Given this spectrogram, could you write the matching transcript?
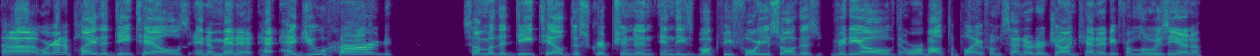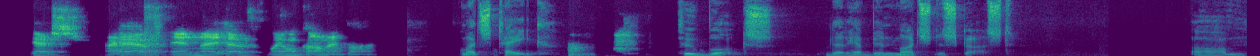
uh, we're gonna play the details in a minute. Ha- had you heard? Some of the detailed description in, in these books before you saw this video that we're about to play from Senator John Kennedy from Louisiana? Yes, I have, and I have my own comment on it. let's take two books that have been much discussed. Um,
